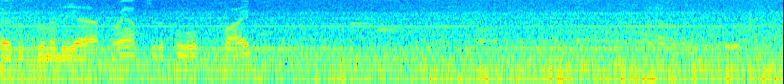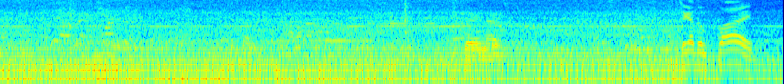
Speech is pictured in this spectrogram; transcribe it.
There's the swim in the uh, ramp to the pool slides. Very nice. Check out them slides.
